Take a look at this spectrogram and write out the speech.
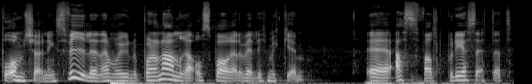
på omkörningsfilen än vad man gjorde på den andra och sparade väldigt mycket eh, asfalt på det sättet.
